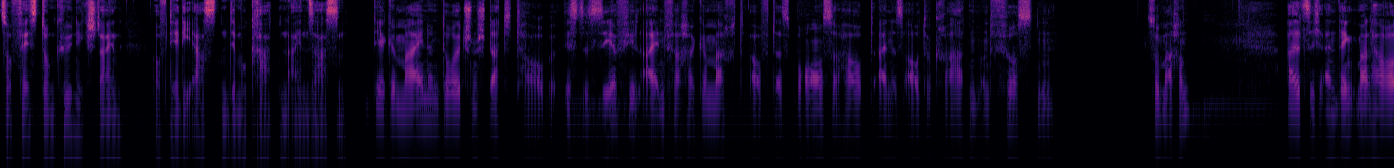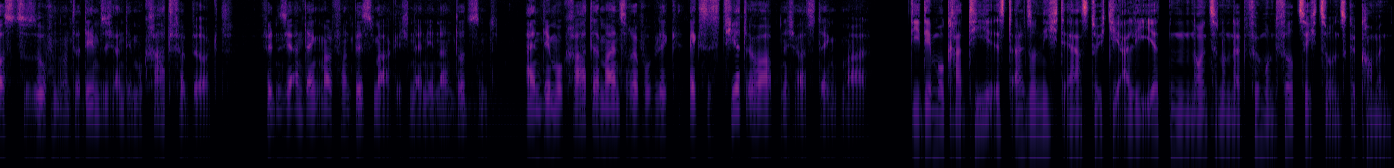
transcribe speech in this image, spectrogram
zur Festung Königstein, auf der die ersten Demokraten einsaßen. Der gemeinen deutschen Stadttaube ist es sehr viel einfacher gemacht, auf das Bronzehaupt eines Autokraten und Fürsten zu machen, als sich ein Denkmal herauszusuchen, unter dem sich ein Demokrat verbirgt. Finden Sie ein Denkmal von Bismarck, ich nenne ihn ein Dutzend. Ein Demokrat der Mainzer Republik existiert überhaupt nicht als Denkmal. Die Demokratie ist also nicht erst durch die Alliierten 1945 zu uns gekommen,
